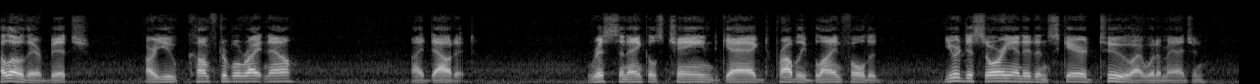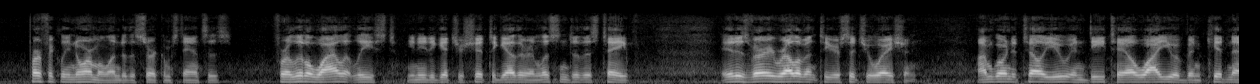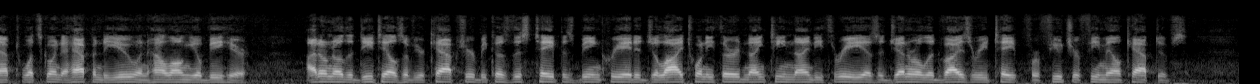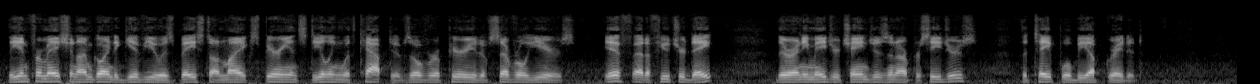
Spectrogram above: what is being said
Hello there, bitch. Are you comfortable right now? I doubt it. Wrists and ankles chained, gagged, probably blindfolded. You're disoriented and scared too, I would imagine. Perfectly normal under the circumstances. For a little while at least, you need to get your shit together and listen to this tape. It is very relevant to your situation. I'm going to tell you in detail why you have been kidnapped, what's going to happen to you, and how long you'll be here. I don't know the details of your capture because this tape is being created July 23, 1993, as a general advisory tape for future female captives. The information I'm going to give you is based on my experience dealing with captives over a period of several years. If, at a future date, there are any major changes in our procedures, the tape will be upgraded.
